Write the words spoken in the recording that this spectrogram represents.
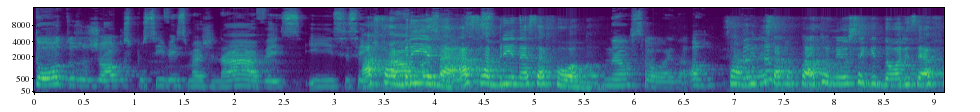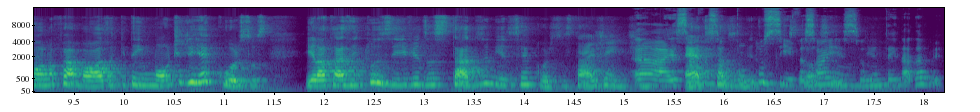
todos os jogos possíveis imagináveis e se sente A Sabrina, a. Sabrina essa fono. Não sou, é não. Sabrina está com 4 mil seguidores, é a fono famosa que tem um monte de recursos. E ela traz, inclusive, dos Estados Unidos recursos, tá, gente? Ah, é só É é dos Estados Unidos? compulsiva, só isso, não tem nada a ver.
